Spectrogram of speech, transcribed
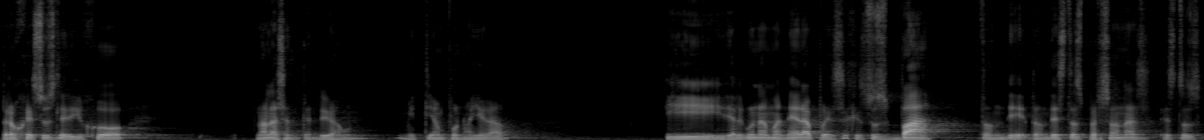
Pero Jesús le dijo, no las entendió aún, mi tiempo no ha llegado. Y de alguna manera, pues Jesús va donde, donde estas personas, estos,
